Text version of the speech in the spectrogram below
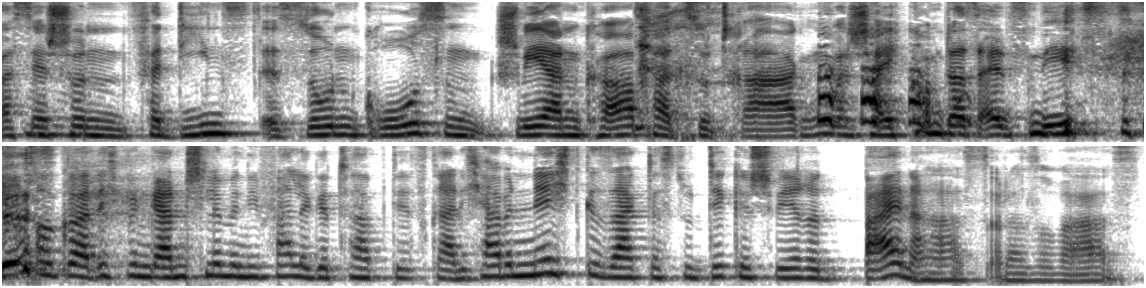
was ja schon Verdienst ist, so einen großen, schweren Körper zu tragen. Wahrscheinlich kommt das als nächstes. Oh Gott, ich bin ganz schlimm in die Falle getappt jetzt gerade. Ich habe nicht gesagt, dass du dicke, schwere Beine hast oder sowas.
